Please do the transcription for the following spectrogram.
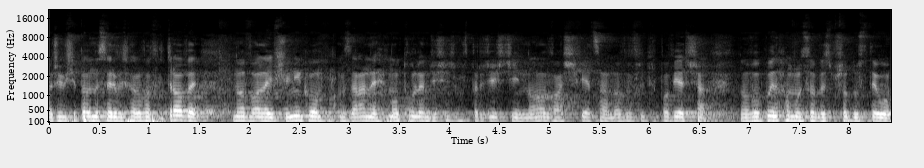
Oczywiście pełny serwis olewo-filtrowy, nowy olej w silniku, zalany motulem 1040, nowa świeca, nowy filtr powietrza, nowy płyn hamulcowy z przodu, z tyłu.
